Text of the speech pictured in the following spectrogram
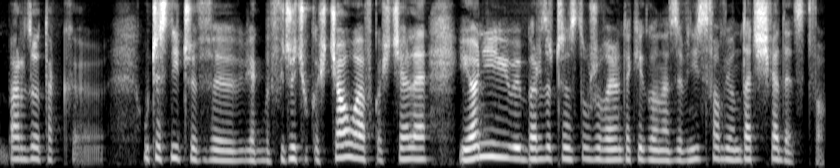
bardzo tak uczestniczy w, jakby w życiu kościoła, w kościele i oni bardzo często używają takiego nazewnictwa, mówią dać świadectwo.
